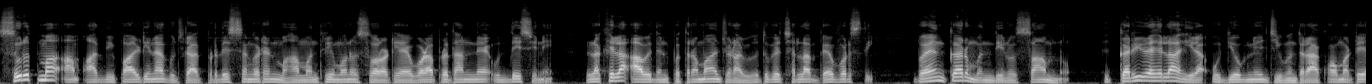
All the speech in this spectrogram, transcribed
સુરતમાં આમ આદમી પાર્ટીના ગુજરાત પ્રદેશ સંગઠન મહામંત્રી મનોજ સોરઠિયાએ વડાપ્રધાનને ઉદ્દેશીને લખેલા આવેદનપત્રમાં જણાવ્યું હતું કે છેલ્લા બે વર્ષથી ભયંકર મંદીનો સામનો કરી રહેલા હીરા ઉદ્યોગને જીવંત રાખવા માટે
